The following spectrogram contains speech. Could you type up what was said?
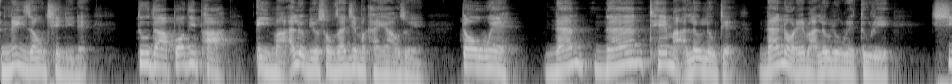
အနိုင်ဆုံးအချိန်နေနဲ့သူသာပောတိဖာအိမ်မှာအဲ့လိုမျိုးစုံစမ်းခြင်းမခံရအောင်ဆိုရင်တော်ဝင်နန်းနန်းထဲမှာအလုပ်လုပ်တဲ့နန်းတော်ထဲမှာအလုပ်လုပ်တဲ့သူတွေရှိ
